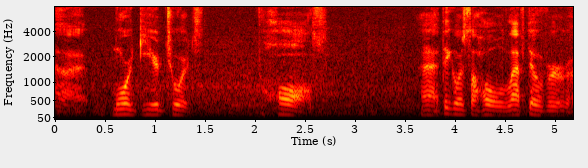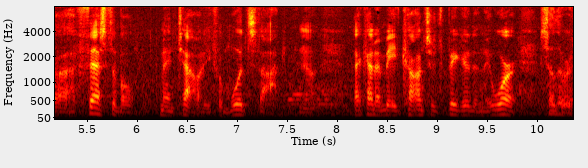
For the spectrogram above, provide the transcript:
uh, more geared towards the halls. I think it was the whole leftover uh, festival mentality from Woodstock. You know, that kind of made concerts bigger than they were. So there were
